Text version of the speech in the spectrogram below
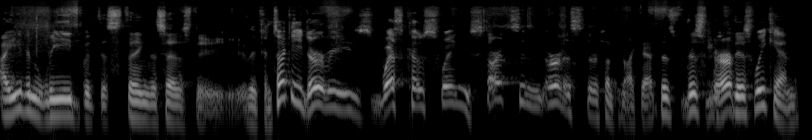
I even lead with this thing that says the the Kentucky Derby's West Coast swing starts in earnest or something like that this this Sure. this weekend.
